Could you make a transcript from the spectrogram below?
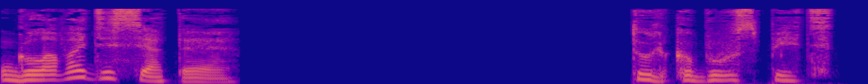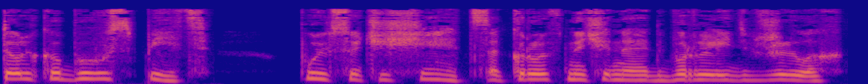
Глава десятая. Только бы успеть, только бы успеть. Пульс учащается, кровь начинает бурлить в жилах,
